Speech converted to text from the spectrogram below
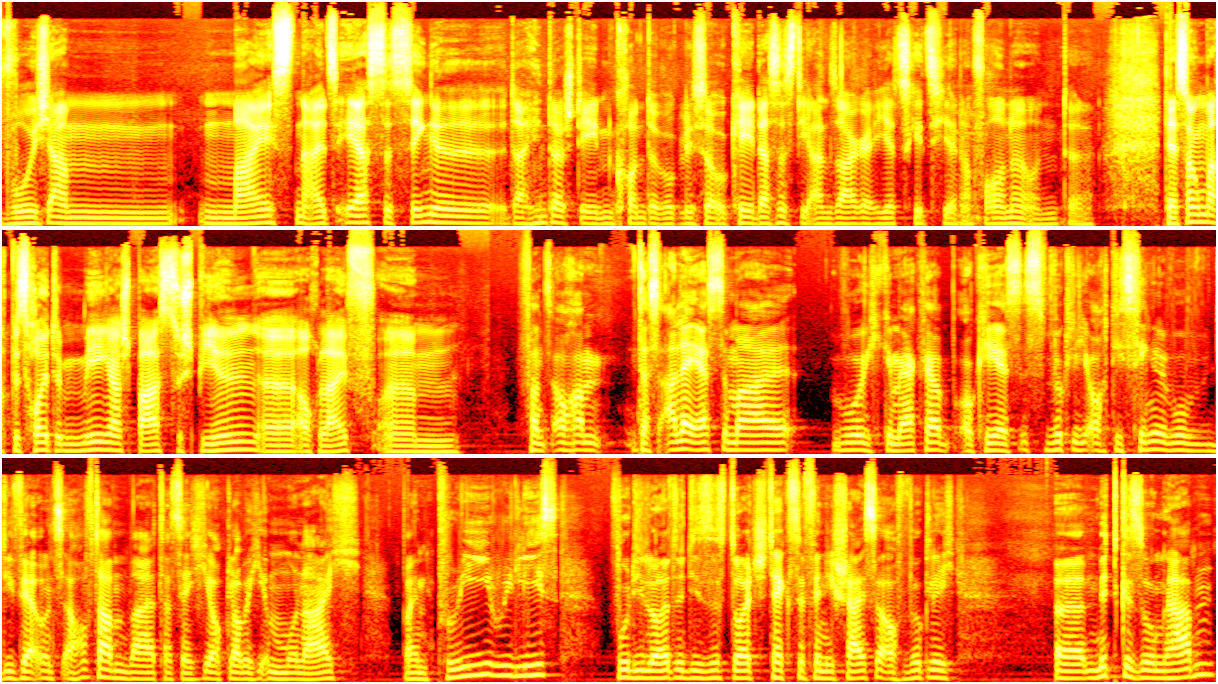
wo ich am meisten als erste Single dahinter stehen konnte, wirklich so, okay, das ist die Ansage, jetzt geht's hier nach vorne und äh, der Song macht bis heute mega Spaß zu spielen, äh, auch live. Ähm, fand es auch am, das allererste Mal, wo ich gemerkt habe, okay, es ist wirklich auch die Single, wo, die wir uns erhofft haben, war tatsächlich auch, glaube ich, im Monarch beim Pre-Release, wo die Leute dieses deutsche Texte finde ich scheiße auch wirklich äh, mitgesungen haben.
